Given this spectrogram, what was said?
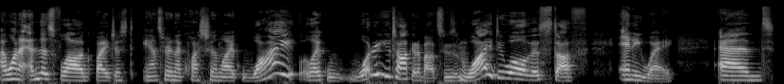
I want to end this vlog by just answering the question like, why, like, what are you talking about, Susan? Why do all this stuff anyway? And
